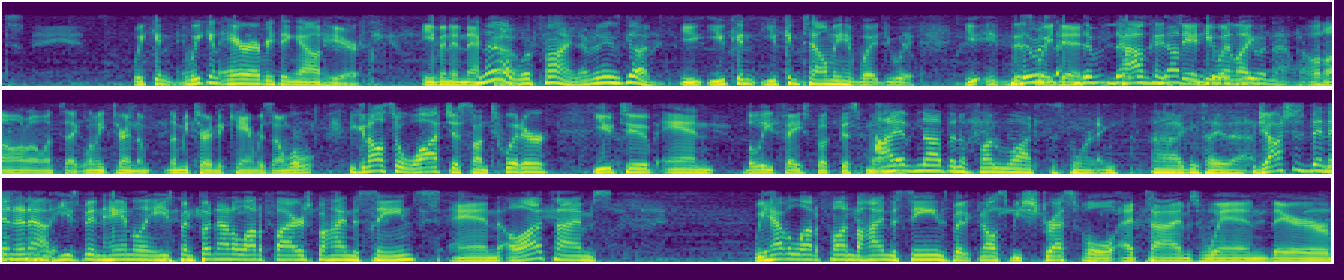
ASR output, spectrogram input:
We can we can air everything out here, even in echo. No, we're fine. Everything's good. You you can you can tell me what you, you this was- we did. there- there Kyle couldn't see it. He went like, hold on, hold on one second. Let me turn the let me turn the cameras on. We're, you can also watch us on Twitter, YouTube, and believe Facebook this morning. I have not been a fun watch this morning. Uh, I can tell you that. Josh has been in and out. He's been handling. He's been putting out a lot of fires behind the scenes, and a lot of times we have a lot of fun behind the scenes, but it can also be stressful at times when there are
